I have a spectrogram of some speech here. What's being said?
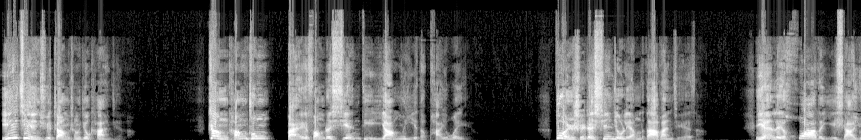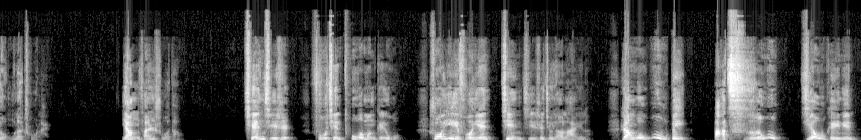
一进去，张成就看见了正堂中摆放着贤弟杨毅的牌位，顿时这心就凉了大半截子，眼泪哗的一下涌了出来。杨凡说道：“前几日父亲托梦给我说，义父您近几日就要来了。”让我务必把此物交给您。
